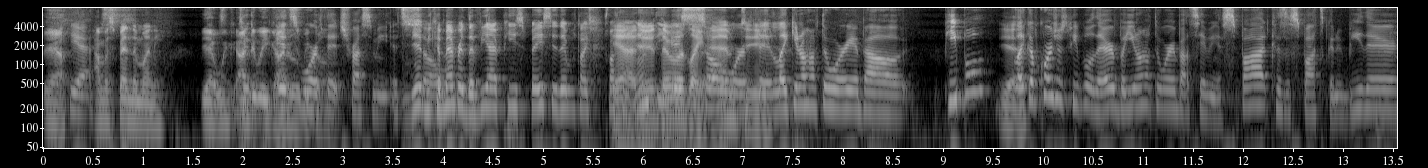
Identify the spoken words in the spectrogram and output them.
Yeah, Yeah, I'm gonna spend the money. yeah. We I Dude, think we got. It. It's worth it. Trust me. It's Yeah, so because remember the VIP spaces they was like fucking Yeah, dude, empty. there it's was, like, so worth empty. it. Like you don't have to worry about people. Yeah. Like of course there's people there, but you don't have to worry about saving a spot because the spot's gonna be there.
